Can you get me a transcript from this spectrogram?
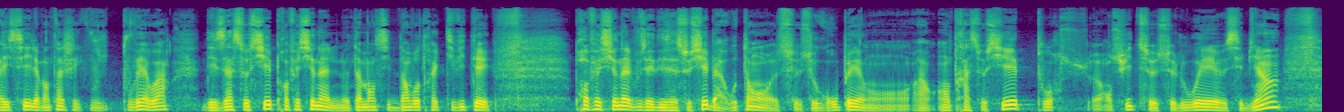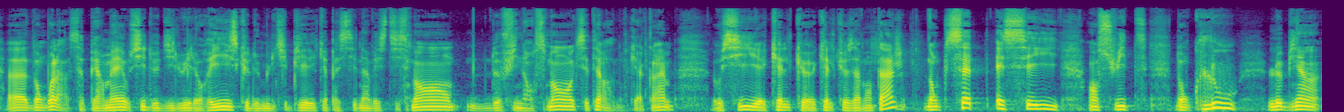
la SCI, l'avantage, c'est que vous pouvez avoir des associés professionnels, notamment si dans votre activité, professionnel, vous avez des associés, bah, autant euh, se, se grouper en, entre associés pour ensuite se, se louer euh, ses biens. Euh, donc voilà, ça permet aussi de diluer le risque, de multiplier les capacités d'investissement, de financement, etc. Donc il y a quand même aussi quelques, quelques avantages. Donc cette SCI ensuite donc loue le bien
